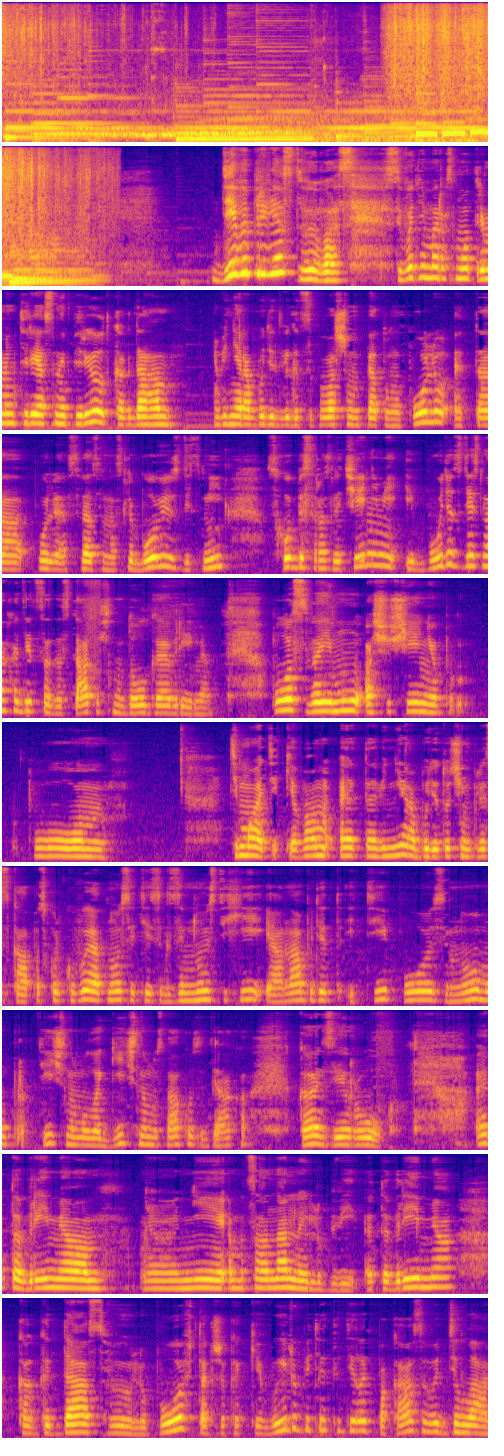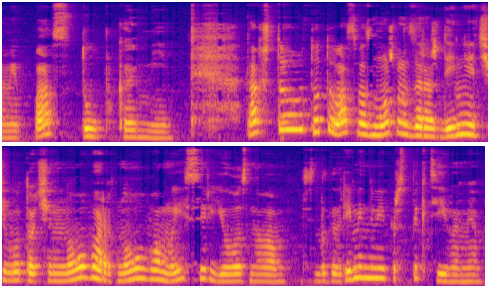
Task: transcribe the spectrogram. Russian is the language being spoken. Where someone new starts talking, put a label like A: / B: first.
A: Девы, приветствую вас! Сегодня мы рассмотрим интересный период, когда Венера будет двигаться по вашему пятому полю. Это поле связано с любовью, с детьми, с хобби, с развлечениями и будет здесь находиться достаточно долгое время. По своему ощущению, по тематике вам эта Венера будет очень близка, поскольку вы относитесь к земной стихии, и она будет идти по земному, практичному, логичному знаку зодиака Козерог. Это время э, не эмоциональной любви, это время, когда свою любовь, так же как и вы любите это делать, показывать делами, поступками. Так что тут у вас возможно зарождение чего-то очень нового, нового и серьезного, с долговременными перспективами.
